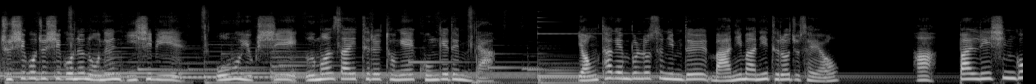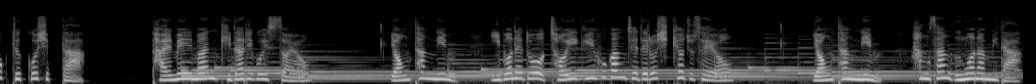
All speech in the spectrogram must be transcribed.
주시고 주시고는 오는 22일 오후 6시 음원 사이트를 통해 공개됩니다. 영탁 엠블루스님들 많이 많이 들어주세요. 아, 빨리 신곡 듣고 싶다. 발매일만 기다리고 있어요. 영탁님, 이번에도 저희 귀 호강 제대로 시켜주세요. 영탁님, 항상 응원합니다.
